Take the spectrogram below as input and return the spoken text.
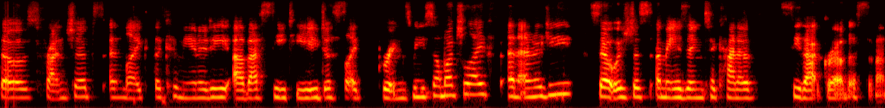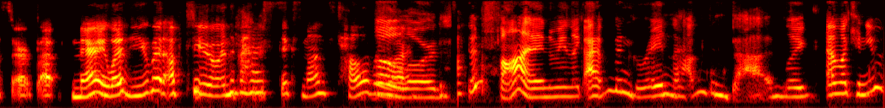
those friendships and like the community of SDT just like brings me so much life and energy. So it was just amazing to kind of see that grow this semester. But Mary, what have you been up to in the past six months? Tell oh, everyone. Oh Lord, I've been fine. I mean, like I haven't been great and I haven't been bad. Like Emma, can you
